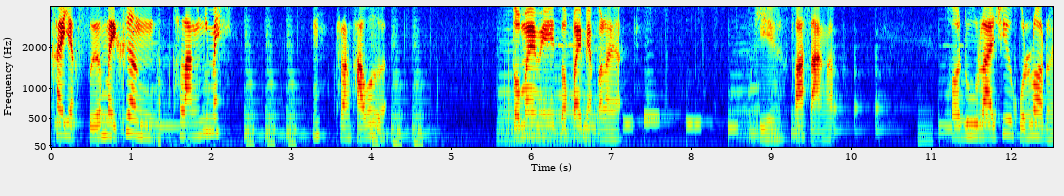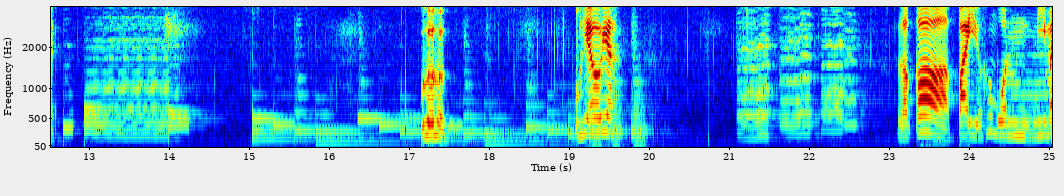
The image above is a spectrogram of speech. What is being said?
ใครอยากเสริมใหม่เครื่องพลังนี่ไหมพลังพาวเวอร์ต่อไปไม่ต่อไปแมปอะไรอะโอเค ฟ้าสางแล้ว ขอดูรายชื่อคนรอดหน่อยเออ เคโอเคแล้วก็ไปอยู่ข้างบนดีไหม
